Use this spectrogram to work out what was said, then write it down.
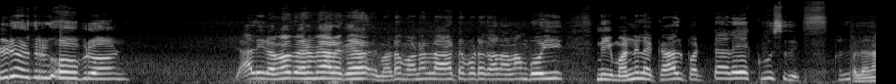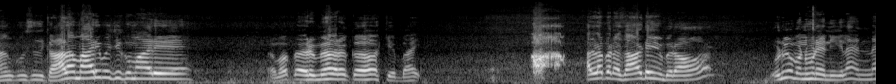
வீடியோ எடுத்துருக்கோம் பிரான் ஜாலி ரொம்ப பெருமையாக இருக்கு. மடம் மணலில் ஆட்டப்பட்ட காலம்லாம் போய் இன்னைக்கு மண்ணில் கால் பட்டாலே கூசுது. பல்லெல்லாம் கூசுது. காலம் மாறி போச்சு குமாரு. ரொம்ப பெருமையாக இருக்கு? ஓகே பாய் அல்ல பேரா சாப்பிட்டீங்க ப்ரோ ஒன்றுமே பண்ண முடியாது. நீங்களாம் என்ன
